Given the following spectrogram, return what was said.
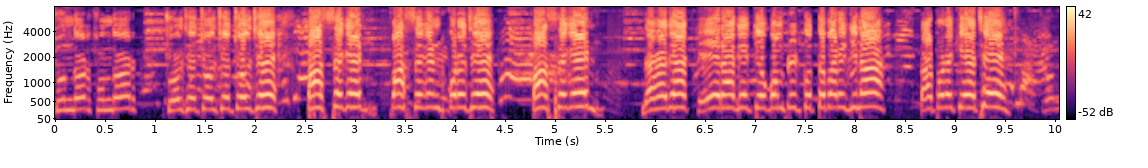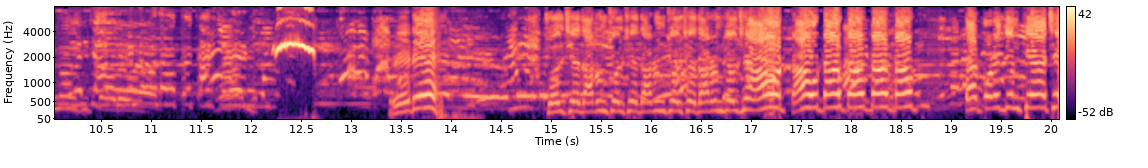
সুন্দর সুন্দর। চলছে চলছে চলছে। পাঁচ সেকেন্ড পাঁচ সেকেন্ড করেছে। পাঁচ সেকেন্ড। দেখা যাক, এর আগে কেউ কমপ্লিট করতে পারে কিনা। তারপরে কি আছে? রেডি চলছে, দারুণ চলছে দারুণ চলছে দারুণ চলছে। Out out out out out out তারপরের জন কে আছে?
